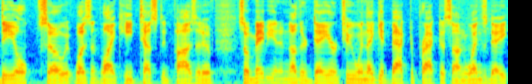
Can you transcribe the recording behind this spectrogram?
Deal, so it wasn't like he tested positive. So maybe in another day or two, when they get back to practice on Wednesday,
